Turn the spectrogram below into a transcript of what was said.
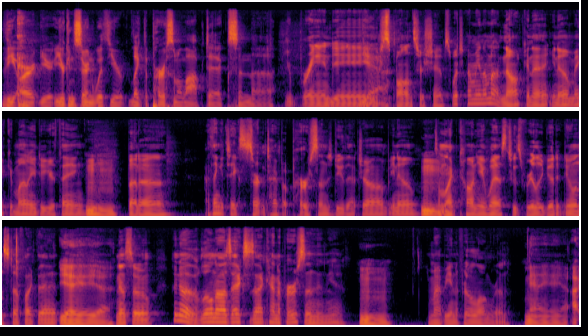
the art you're you're concerned with your like the personal optics and the Your branding, Yeah. your sponsorships, which I mean, I'm not knocking at. You know, make your money, do your thing. mm-hmm. But uh, I think it takes a certain type of person to do that job. You know, Mm. someone like Kanye West who's really good at doing stuff like that. yeah yeah yeah You know, so who knows? Lil Nas X is that kind of person, and yeah, mm-hmm might be in it for the long run. Yeah, yeah, yeah. I,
